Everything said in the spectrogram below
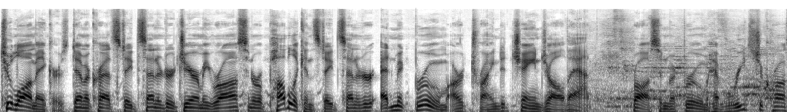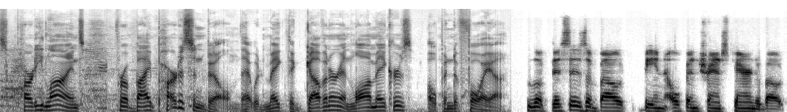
Two lawmakers, Democrat State Senator Jeremy Moss and Republican State Senator Ed McBroom, are trying to change all that. Moss and McBroom have reached across party lines for a bipartisan bill that would make the governor and lawmakers open to FOIA. Look, this is about being open, transparent about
